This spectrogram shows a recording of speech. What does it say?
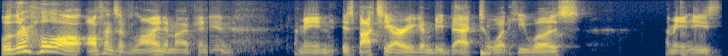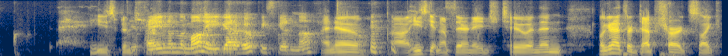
Well, their whole offensive line, in my opinion, I mean, is Bakhtiari going to be back to what he was? I mean, he's he's been You're paying him the money. You got to hope he's good enough. I know uh, he's getting up there in age too. And then looking at their depth charts, like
